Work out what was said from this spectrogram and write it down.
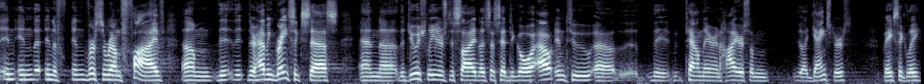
in, in, the, in, the, in verse around 5, um, the, the, they're having great success, and uh, the Jewish leaders decide, as I said, to go out into uh, the town there and hire some gangsters, basically,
